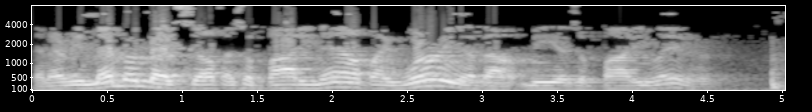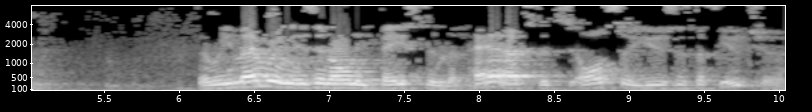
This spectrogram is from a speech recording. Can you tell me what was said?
And I remember myself as a body now by worrying about me as a body later. The remembering isn't only based in the past, it also uses the future.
